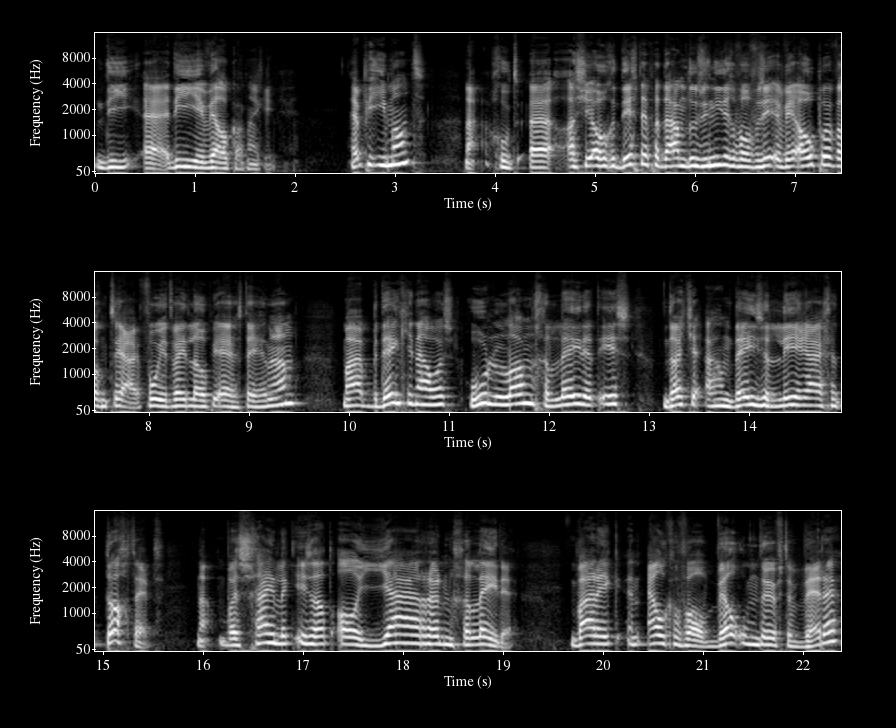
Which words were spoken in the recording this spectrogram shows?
die, uh, die je wel kan herinneren. Heb je iemand? Nou goed, uh, als je je ogen dicht hebt gedaan, doe ze in ieder geval weer open. Want ja, voor je het weet loop je ergens tegenaan. Maar bedenk je nou eens hoe lang geleden het is dat je aan deze leraar gedacht hebt. Nou, waarschijnlijk is dat al jaren geleden. Waar ik in elk geval wel om durf te wedden,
